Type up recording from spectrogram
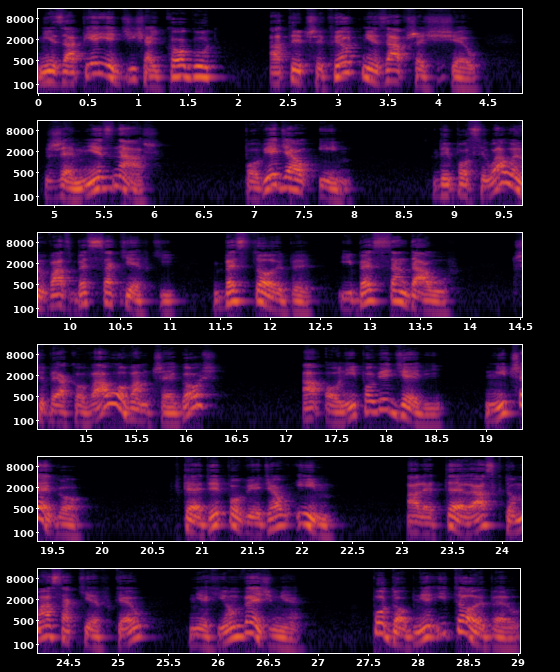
nie zapieje dzisiaj kogut, a ty trzykrotnie zaprześ się, że mnie znasz. Powiedział im, gdy posyłałem was bez sakiewki, bez torby i bez sandałów, czy brakowało wam czegoś? A oni powiedzieli, niczego. Wtedy powiedział im, ale teraz kto ma sakiewkę, niech ją weźmie. Podobnie i torbę.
